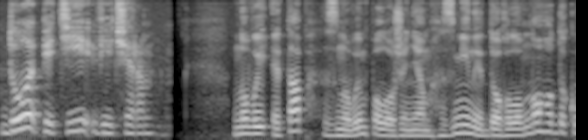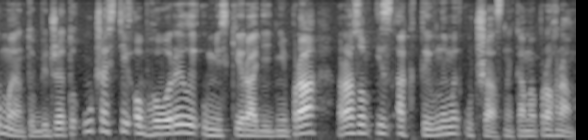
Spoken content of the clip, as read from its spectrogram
до 5 вечера. Новий етап з новим положенням. Зміни до головного документу бюджету участі обговорили у міській раді Дніпра разом із активними учасниками програми.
